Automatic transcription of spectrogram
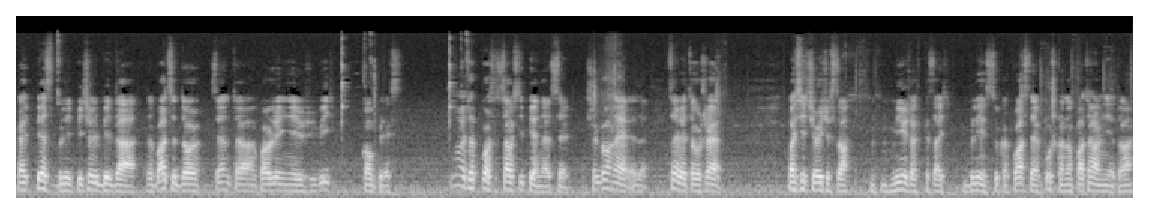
Капец, блин, печаль беда. Добраться до центра управления и оживить комплекс. Ну, это просто второстепенная цель. Главное, это, цель это уже спасти человечество. Мир, так сказать. Блин, сука, классная пушка, но патрон нету, а.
